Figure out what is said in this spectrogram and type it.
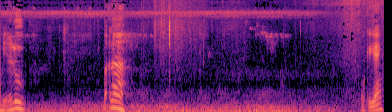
Ambil lalu. Nampaklah. Okey gang.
